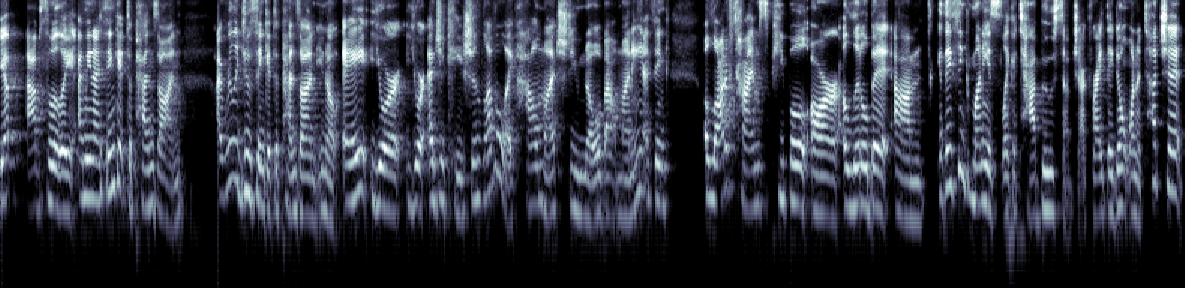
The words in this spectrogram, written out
Yep, absolutely. I mean, I think it depends on I really do think it depends on, you know, a your your education level, like how much do you know about money? I think a lot of times people are a little bit um, they think money is like a taboo subject right? They don't want to touch it.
